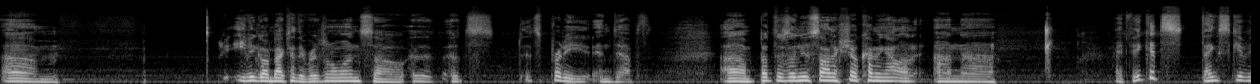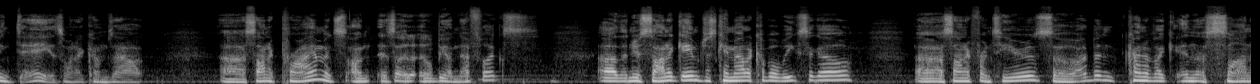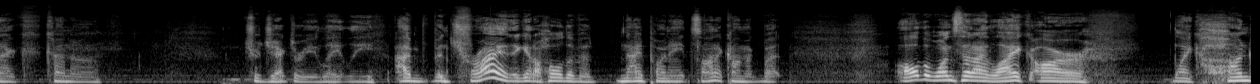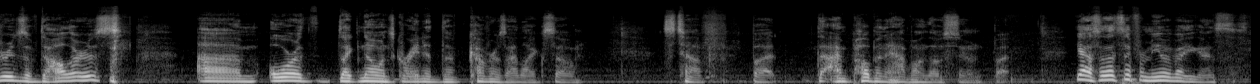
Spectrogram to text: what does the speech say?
Um, even going back to the original one, so it, it's it's pretty in depth. Um, but there's a new Sonic show coming out on on uh, I think it's Thanksgiving Day is when it comes out. Uh, Sonic Prime. It's on. It's uh it'll be on Netflix. Uh, the new Sonic game just came out a couple weeks ago. Uh, Sonic Frontiers. So I've been kind of like in the Sonic kind of trajectory lately. I've been trying to get a hold of a 9.8 Sonic comic, but all the ones that I like are like hundreds of dollars. Um, or like no one's graded the covers I like, so it's tough. But th- I'm hoping to have one of those soon. But yeah, so that's it from me. What about you guys?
